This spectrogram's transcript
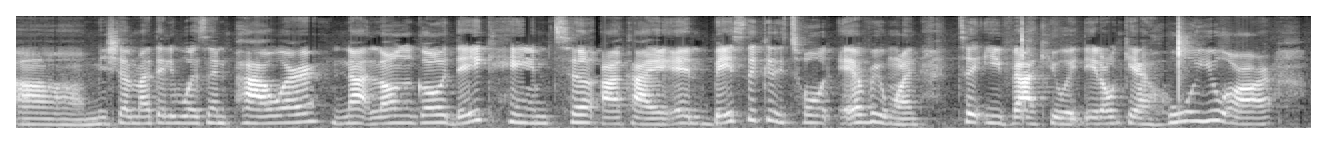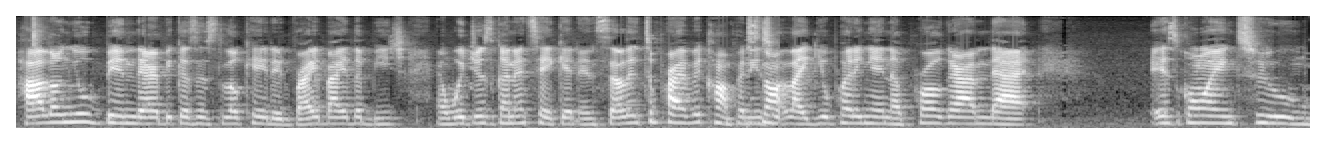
um, Michel Martelly was in power not long ago, they came to Akai and basically told everyone to evacuate. They don't care who you are, how long you've been there because it's located right by the beach and we're just going to take it and sell it to private companies. It's not like you're putting in a program that is going to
